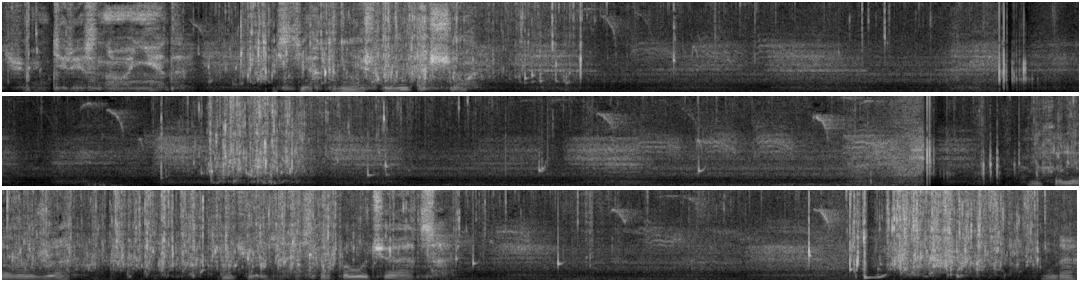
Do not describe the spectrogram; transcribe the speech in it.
Ничего интересного нет из тех камней, что вытащил. На халяву уже ничего здесь не получается. Да.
